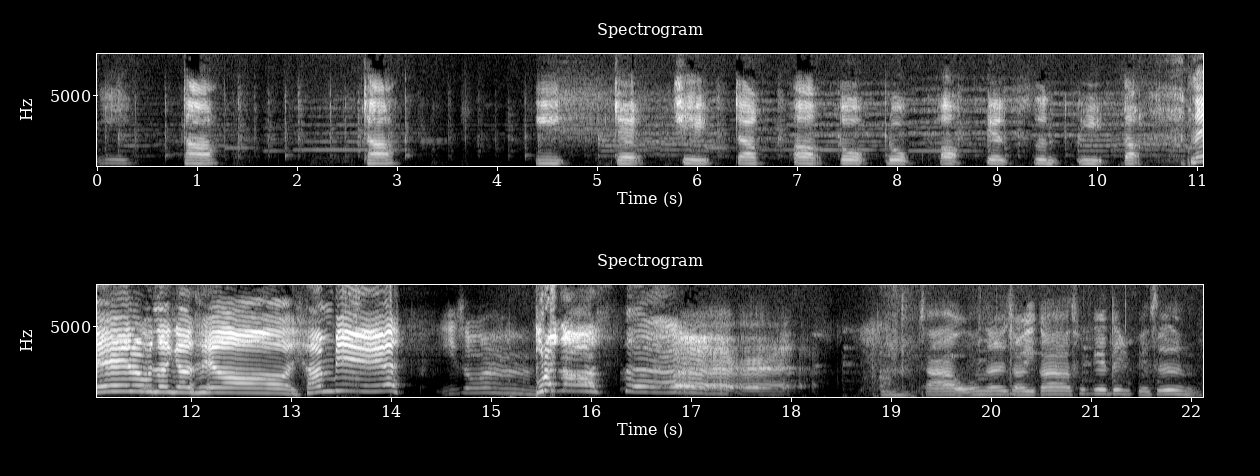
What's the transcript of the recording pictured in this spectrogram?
이, 다, 자, 이제 시작하도록 하 겠습니다. 네, 여러분 안녕하세요. 현빈 이승환. 브라더스. 자, 오늘 저희가 소개해드릴 펫은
